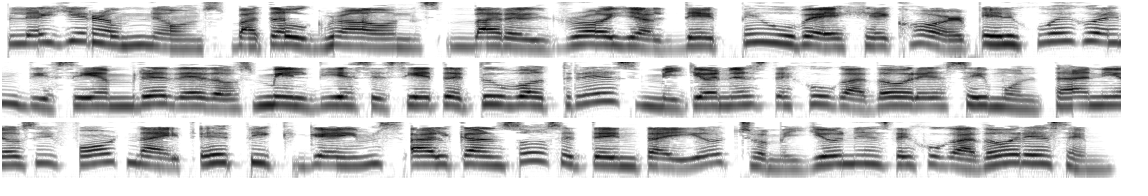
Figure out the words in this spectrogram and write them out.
PlayerUnknown's Battlegrounds Battle Royale de PVG Corp. El juego en diciembre de 2017 tuvo 3 millones de jugadores simultáneos y Fortnite Epic Games alcanzó 78 millones de jugadores en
